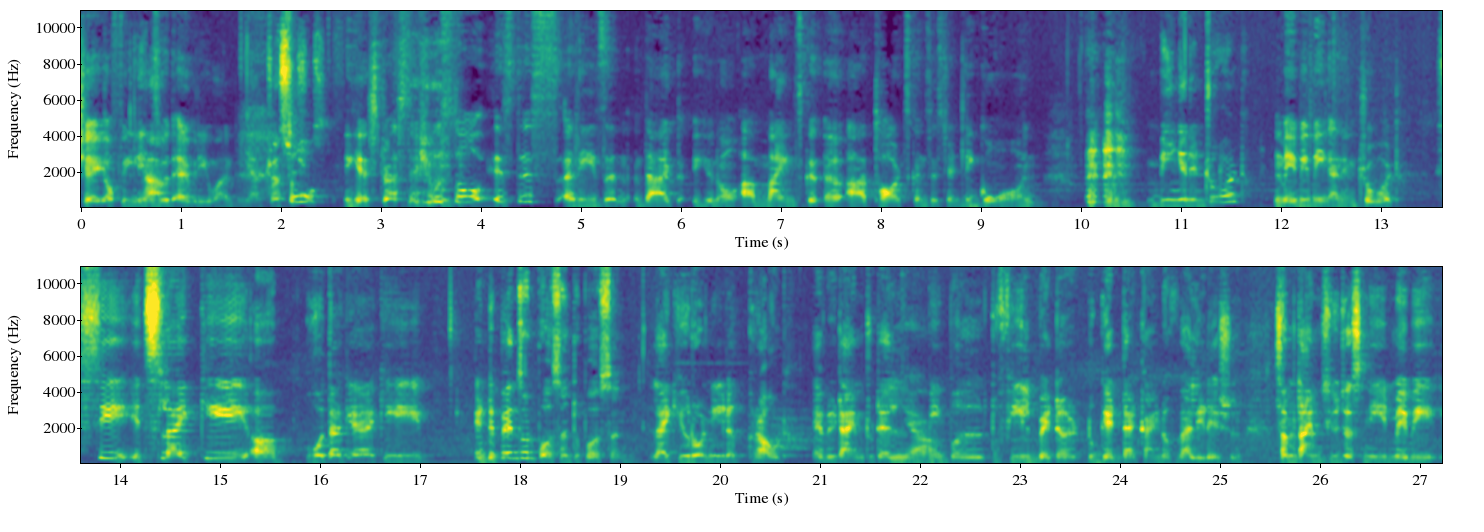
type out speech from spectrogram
share your feelings yeah. with everyone. Yeah trust so issues. yes trust issues. So is this a reason that you know our minds uh, our thoughts consistently go on? Being an introvert? Maybe being an introvert. See it's like ki uh, hota kya hai ki it depends on person to person. Like you don't need a crowd every time to tell yeah. people to feel better to get that kind of validation. Sometimes you just need maybe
